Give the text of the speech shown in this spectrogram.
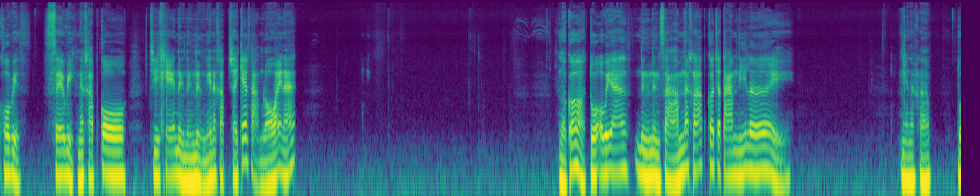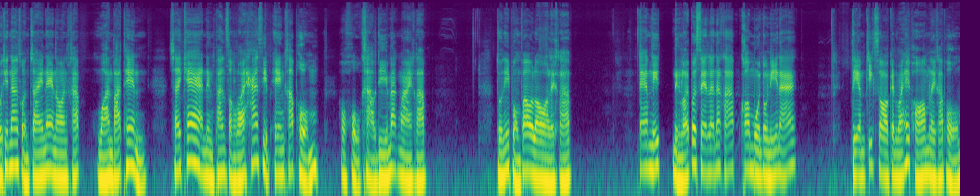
โควิดเซวิกนะครับโก GK 1 1 1นี่นะครับใช้แค่ 300 นะ แล้วก็ตัว OVR 113 นะครับ ก็จะตามนี้เลย เนี่ยนะครับ ตัวที่น่าสนใจแน่นอนครับวานบาเทนใช้แค่ 1,250 เองครับผม โอ้โห ข่าวดีมากมายครับ ตัวนี้ผมเฝ้ารอเลยครับ แต้มนิด 100%แล้วนะครับ ข้อมูลตรงนี้นะ เตรียมจิ๊กซอว์กันไว้ให้พร้อมเลยครับผม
